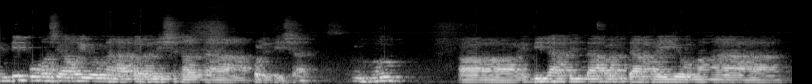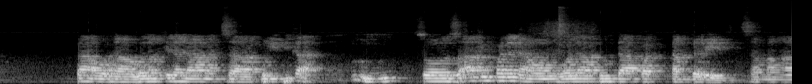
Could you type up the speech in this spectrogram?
hindi po kasi ako yung uh, traditional na politician. Mhm. Ah, hindi natin dapat idamay yung mga tao na walang kinalaman sa politika. Mhm. So, sa aking pananaw, wala pong dapat tanggalin sa mga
